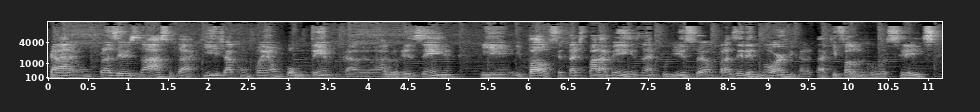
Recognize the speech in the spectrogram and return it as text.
Cara, é um prazerzaço estar aqui, já acompanha há um bom tempo, cara, Agro Resenha. E, e, Paulo, você está de parabéns, né? Por isso é um prazer enorme, cara, estar aqui falando com vocês.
